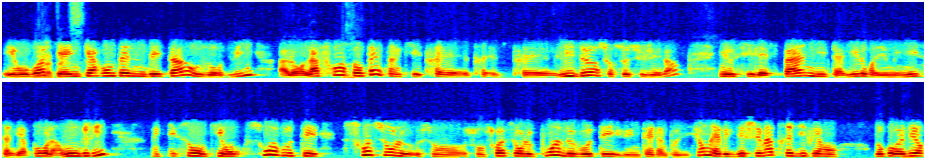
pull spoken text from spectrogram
Et on voit qu'il y a une quarantaine d'États aujourd'hui. Alors la France en tête, hein, qui est très très très leader sur ce sujet-là, mais aussi l'Espagne, l'Italie, le Royaume-Uni, Singapour, la Hongrie, hein, qui sont qui ont soit voté soit sur le, sont, soit sur le point de voter une telle imposition, mais avec des schémas très différents. Donc on va dire,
